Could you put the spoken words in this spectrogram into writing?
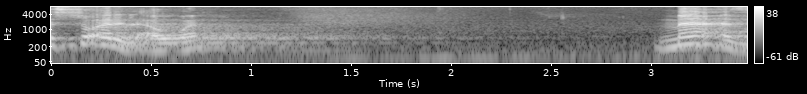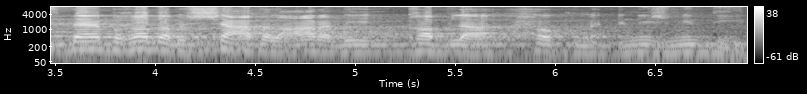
السؤال الأول ما أسباب غضب الشعب العربي قبل حكم نجم الدين؟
